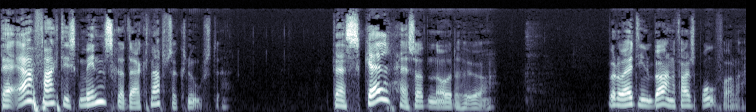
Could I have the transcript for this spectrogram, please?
der er faktisk mennesker, der er knap så knuste. Der skal have sådan noget at høre. Ved du hvad, dine børn har faktisk brug for dig.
